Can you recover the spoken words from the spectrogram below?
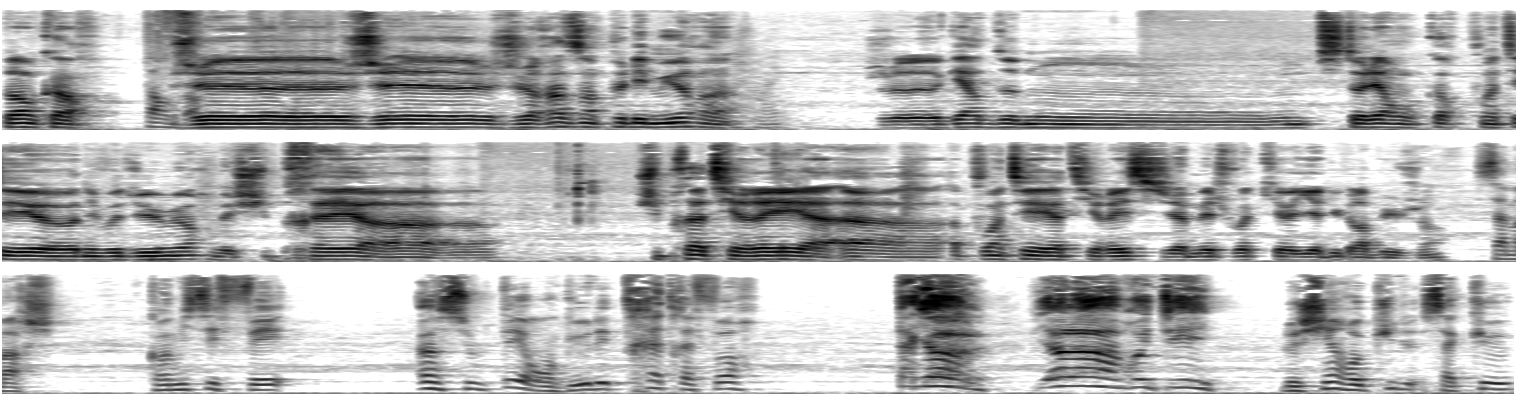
Pas encore. Pas encore. Je, je, je rase un peu les murs. Je garde mon, mon pistolet encore pointé euh, au niveau du mur, mais je suis prêt à, je suis prêt à tirer, à, pointer et à tirer si jamais je vois qu'il y a du grabuge. hein. Ça marche. Quand il s'est fait insulter, engueuler très très fort, Ta gueule Viens là, abruti le chien recule, sa queue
